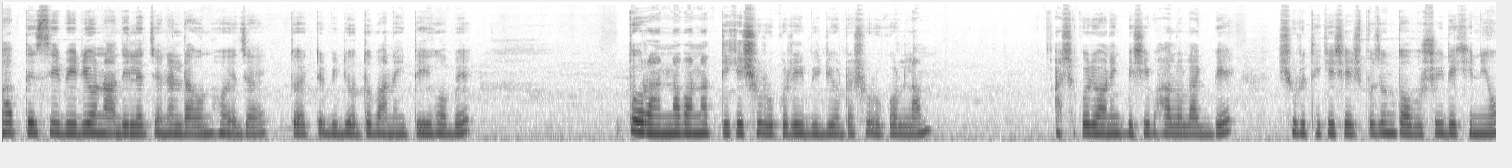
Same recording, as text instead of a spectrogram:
ভাবতেছি ভিডিও না দিলে চ্যানেল ডাউন হয়ে যায়। তো একটা ভিডিও তো বানাইতেই হবে। তো রান্না বান্নার থেকে শুরু করেই ভিডিওটা শুরু করলাম। আশা করি অনেক বেশি ভালো লাগবে। শুরু থেকে শেষ পর্যন্ত অবশ্যই দেখে নিও।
